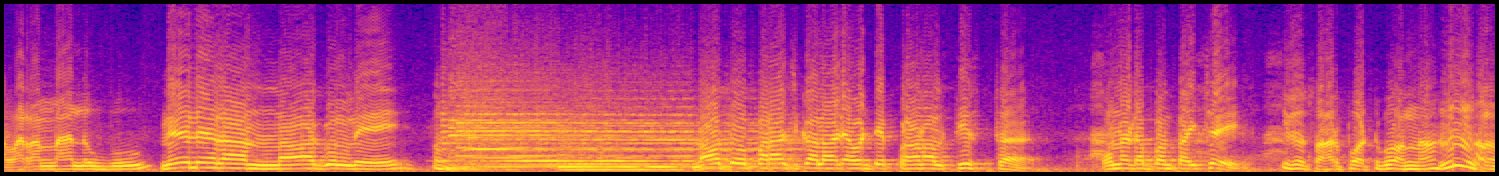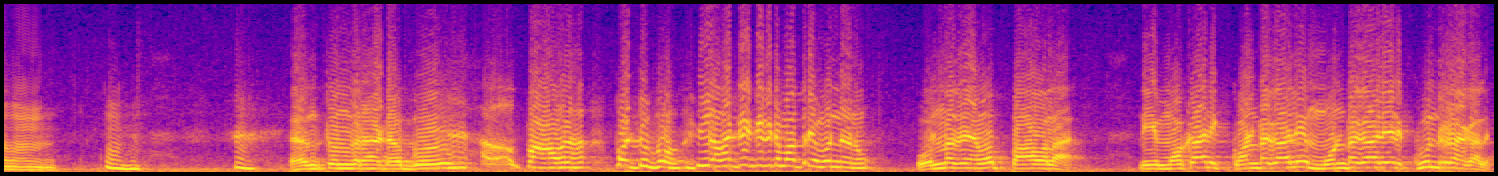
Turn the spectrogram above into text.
ఎవరన్నా నువ్వు? నేనేరా నాగుల్ని? నాతో పరాచికాలు ఆడావంటే ప్రాణాలు తీస్తా. ఉన్న డబ్బంతా ఇచ్చేయి ఇది సార్ పట్టుకో అన్నా. ఎంతుందిరా డబ్బు? పావల పట్టుపో ఈ లాటరీ టికెట్ మాత్రం ఇవ్వను నేను. ఉన్నదేమో పావల. నీ ముఖానికి కొండగాలి ముండగాలి అని కూండి రాగాలి.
